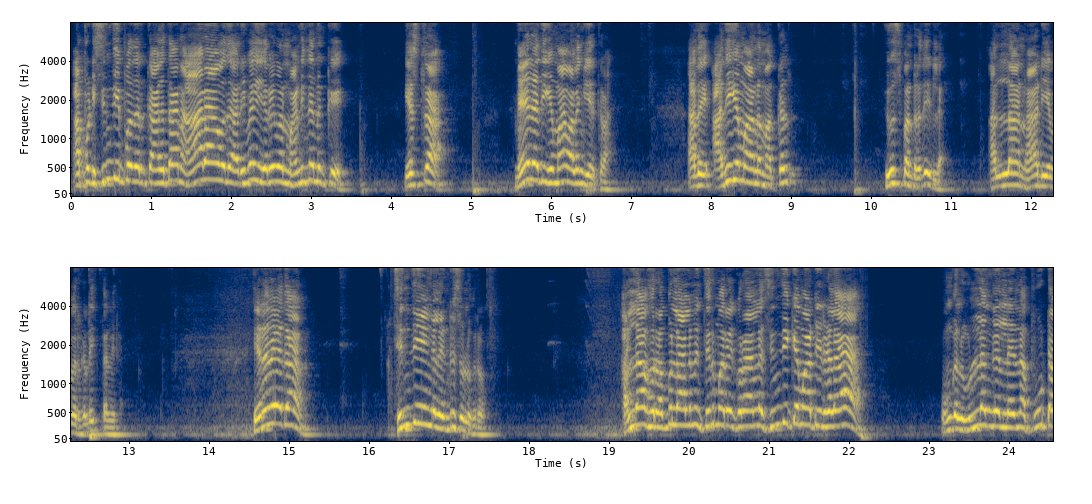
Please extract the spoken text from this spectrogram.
அப்படி சிந்திப்பதற்காகத்தான் ஆறாவது அறிவை இறைவன் மனிதனுக்கு எக்ஸ்ட்ரா மேலதிகமாக வழங்கியிருக்கிறான். அதை அதிகமான மக்கள் யூஸ் பண்ணுறது இல்லை. அல்லா நாடியவர்களை தவிர. எனவே தான் சிந்தியுங்கள் என்று சொல்லுகிறோம். அல்லாஹு ரபுல் ஆலமின் திருமறை குரான்ல சிந்திக்க மாட்டீர்களா? உங்கள் உள்ளங்கள்ல என்ன பூட்டா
